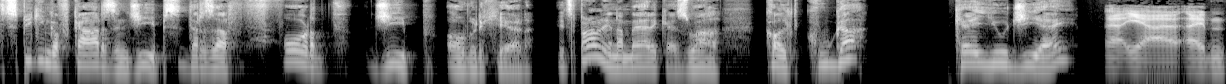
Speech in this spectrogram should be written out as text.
speaking of cars and jeeps. There's a Ford Jeep over here. It's probably in America as well called Kuga, K U G A. Uh, yeah, I'm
